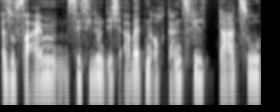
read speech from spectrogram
also vor allem Cecile und ich arbeiten auch ganz viel dazu,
